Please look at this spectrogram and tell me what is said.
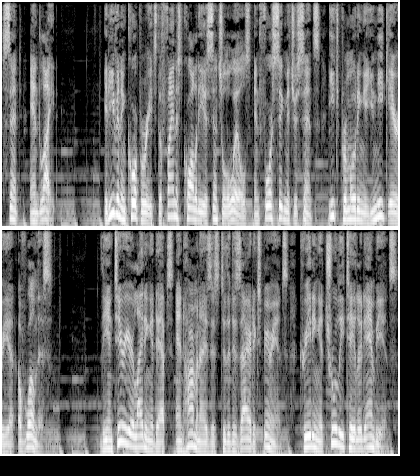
scent, and light. It even incorporates the finest quality essential oils and four signature scents, each promoting a unique area of wellness. The interior lighting adapts and harmonizes to the desired experience, creating a truly tailored ambience.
